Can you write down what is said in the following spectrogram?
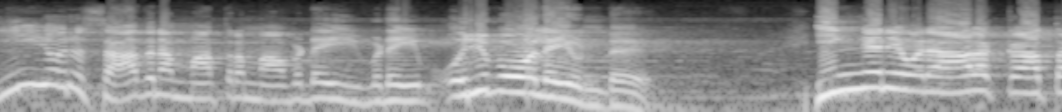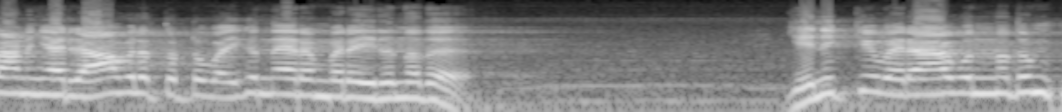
ഈ ഒരു സാധനം മാത്രം അവിടെയും ഇവിടെയും ഒരുപോലെയുണ്ട്. ഇങ്ങനെ ഒരാളെ കാത്താണ് ഞാൻ രാവിലെ തൊട്ട് വൈകുന്നേരം വരെ ഇരുന്നത്. എനിക്ക് വരാകുന്നതും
